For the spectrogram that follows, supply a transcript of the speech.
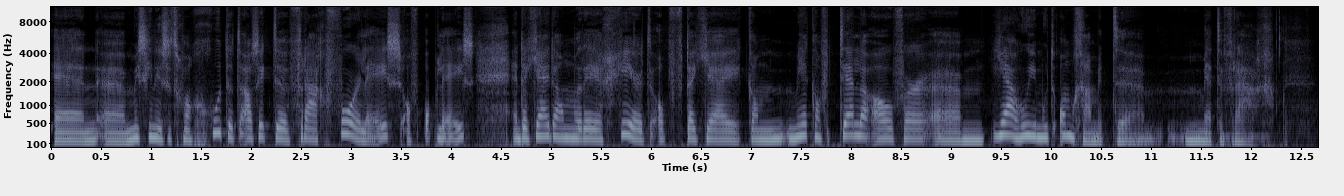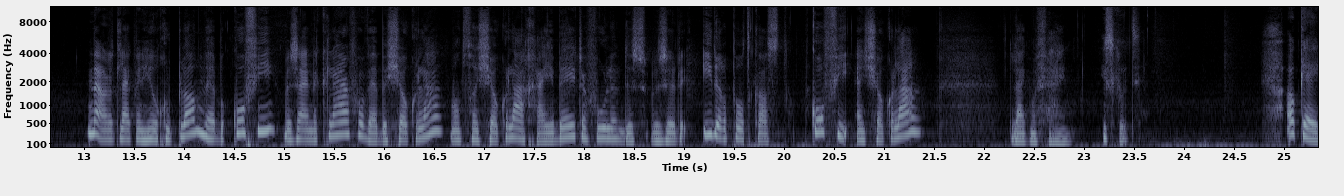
En eh, misschien is het gewoon goed dat als ik de vraag voorlees of oplees... en dat jij dan reageert of dat jij kan, meer kan vertellen over ehm, ja, hoe je moet omgaan met, eh, met de vraag. Nou, dat lijkt me een heel goed plan. We hebben koffie, we zijn er klaar voor. We hebben chocola, want van chocola ga je beter voelen. Dus we zullen iedere podcast koffie en chocola. Lijkt me fijn. Is goed. Oké,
